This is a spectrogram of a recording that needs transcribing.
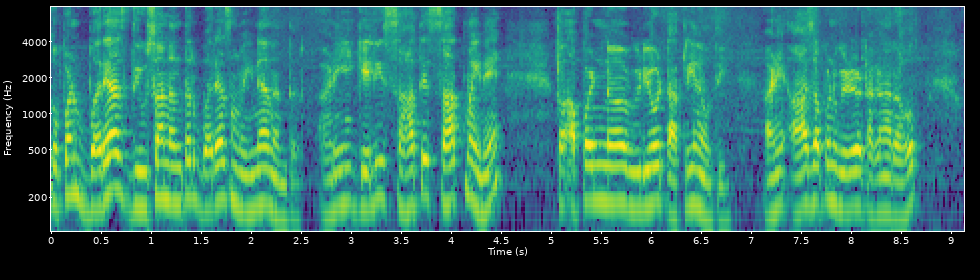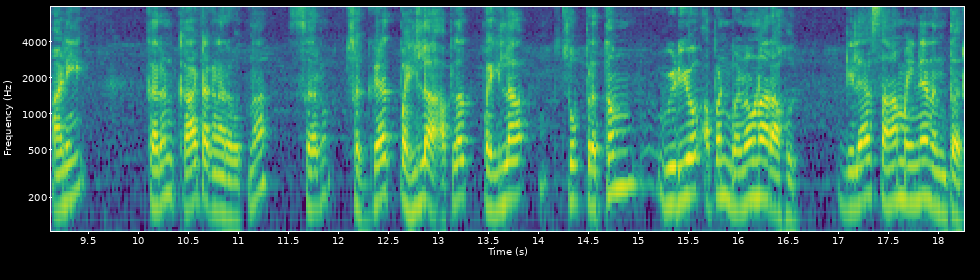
तो पण बऱ्याच दिवसानंतर बऱ्याच महिन्यानंतर. आणि गेली सहा ते सात महिने आपण व्हिडिओ टाकली नव्हती. आणि आज आपण व्हिडिओ टाकणार आहोत. आणि कारण का टाकणार आहोत ना? सर सगळ्यात पहिला आपला पहिला जो प्रथम व्हिडिओ आपण बनवणार आहोत गेल्या सहा महिन्यानंतर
